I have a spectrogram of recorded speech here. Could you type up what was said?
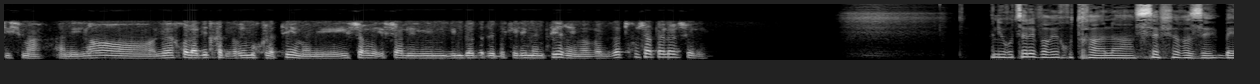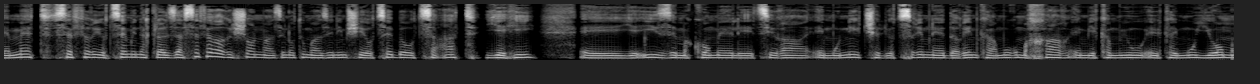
תשמע, אני לא, לא יכול להגיד לך דברים מוחלטים, אני, אי אפשר, אפשר למדוד את זה בכלים אמפיריים, אבל זו תחושת הלב שלי. אני רוצה לברך אותך על הספר הזה, באמת ספר יוצא מן הכלל. זה הספר הראשון, מאזינות ומאזינים, שיוצא בהוצאת יהי. יהי זה מקום ליצירה אמונית של יוצרים נהדרים. כאמור, מחר הם יקיימו, יקיימו יום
